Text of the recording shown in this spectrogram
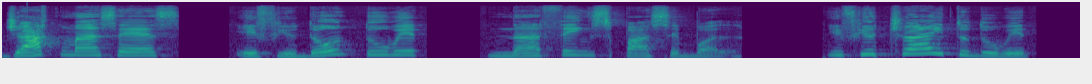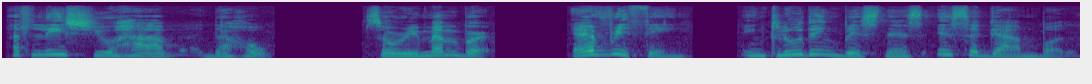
Jack Ma says, if you don't do it, nothing's possible. If you try to do it, at least you have the hope. So remember, everything, including business, is a gamble.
